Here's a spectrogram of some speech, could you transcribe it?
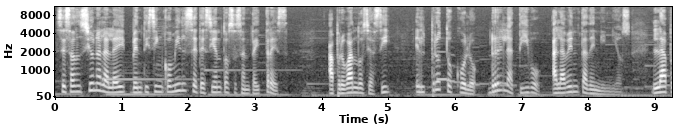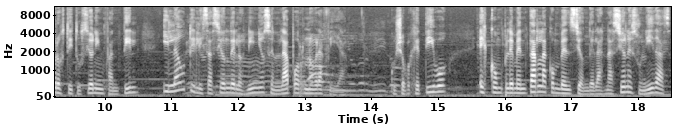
se sanciona la ley 25.763, aprobándose así el protocolo relativo a la venta de niños, la prostitución infantil y la utilización de los niños en la pornografía, cuyo objetivo es complementar la Convención de las Naciones Unidas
